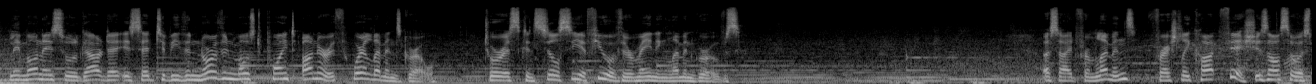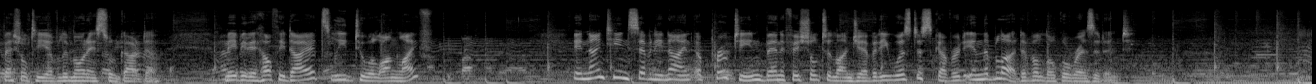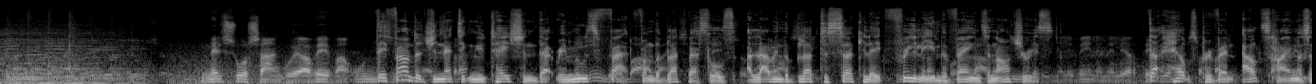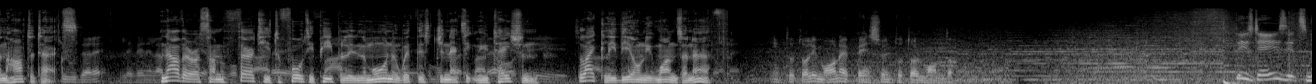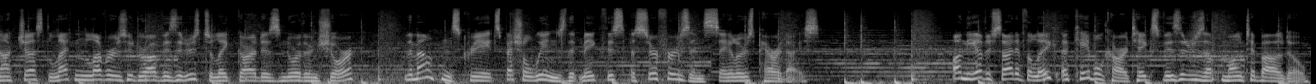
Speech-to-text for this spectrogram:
Limone sul Garda is said to be the northernmost point on Earth where lemons grow. Tourists can still see a few of the remaining lemon groves. Aside from lemons, freshly caught fish is also a specialty of Limone sul Garda. Maybe the healthy diets lead to a long life? In 1979, a protein beneficial to longevity was discovered in the blood of a local resident. Nel suo sangue aveva un They found a genetic mutation that removes fat from the blood vessels, allowing the blood to circulate freely in the veins and arteries. That helps prevent Alzheimer's and heart attacks. Now there are some 30 to 40 people in Limona with this genetic mutation, likely the only ones on Earth. in tutto Limone penso in tutto il mondo. These days, it's not just Latin lovers who draw visitors to Lake Garda's northern shore. The mountains create special winds that make this a surfer's and sailor's paradise. On the other side of the lake, a cable car takes visitors up Monte Baldo.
